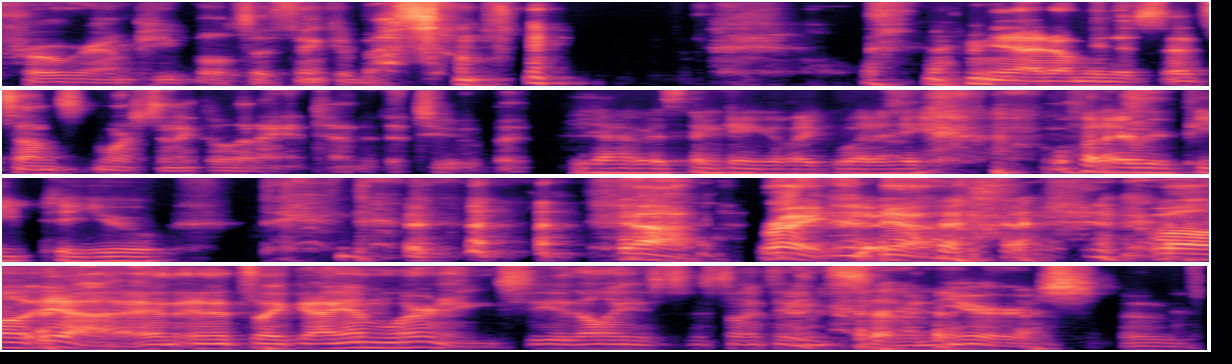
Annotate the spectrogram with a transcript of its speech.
program people to think about something. I mean, I don't mean it's, that sounds more cynical than I intended it to, but Yeah, I was thinking like what I, what I repeat to you. yeah, right, yeah. Well, yeah, and, and it's like, I am learning. See, it only, it's only taken seven years of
